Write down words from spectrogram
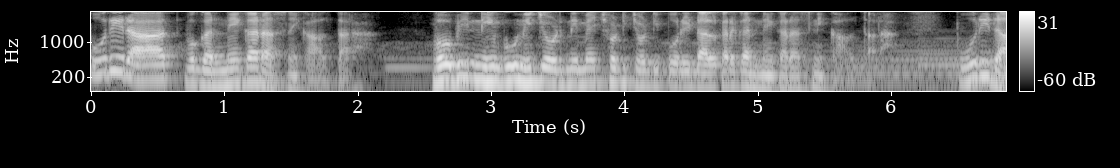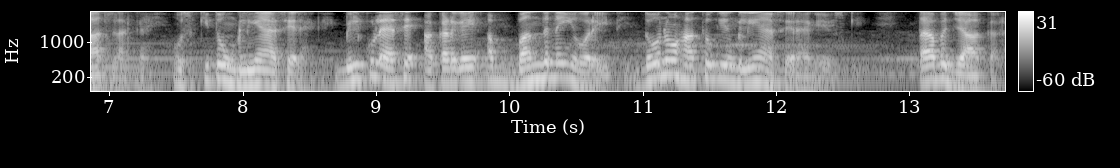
पूरी रात वो गन्ने का रस निकालता रहा। वो भी नींबू निचोड़नी में छोटी छोटी पोरी डालकर गन्ने का रस निकालता रहा। पूरी रात लग गई, उसकी तो उंगलियाँ ऐसे रह गई, बिल्कुल ऐसे अकड़ गई, अब बंद नहीं हो रही थी। दोनों हाथों की उंगलियाँ ऐसे रह गई उसकी। तब जाकर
